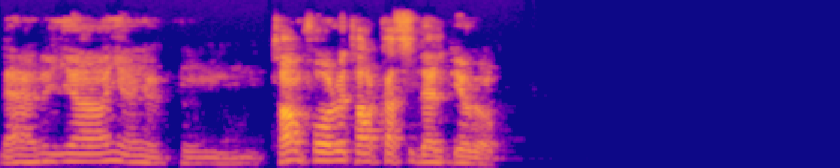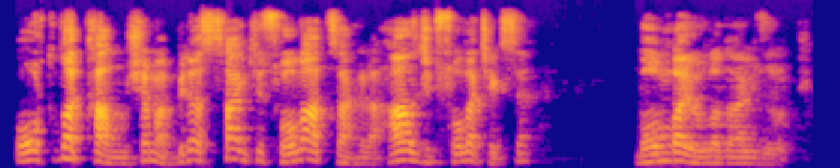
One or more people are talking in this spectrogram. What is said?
Deryaya yakın. Tam forvet arkası Del Piero. Ortada kalmış ama biraz sanki sola atsan azıcık sola çekse bomba yolla daha güzel olur.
